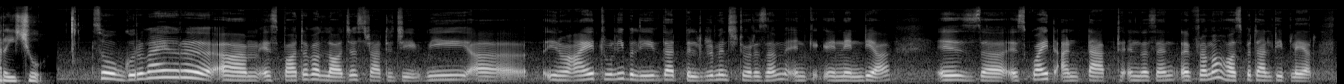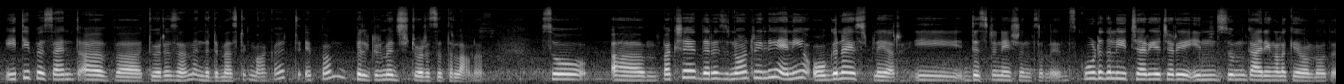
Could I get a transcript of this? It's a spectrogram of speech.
അറിയിച്ചു. So Guruvayur um, is part of a larger strategy. We, uh, you know, I truly believe that pilgrimage tourism in in India is uh, is quite untapped in the sense uh, from a hospitality player. Eighty percent of uh, tourism in the domestic market ഇപ്പം pilgrimage tourismത്തിലാണ് സോ പക്ഷേ there is not really any organised player ഈ ഡെസ്റ്റിനേഷൻസിൽ കൂടുതൽ ഈ ചെറിയ ചെറിയ ഇൻസും കാര്യങ്ങളൊക്കെ ഉള്ളത്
